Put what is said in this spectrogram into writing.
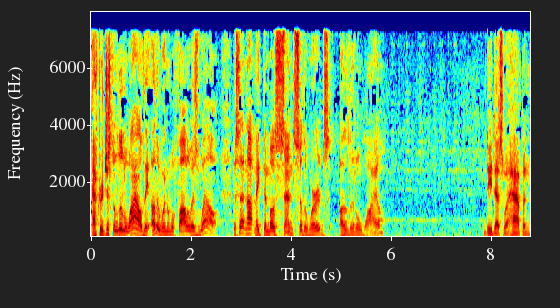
after just a little while, the other one will follow as well. Does that not make the most sense of the words, a little while? Indeed, that's what happened.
